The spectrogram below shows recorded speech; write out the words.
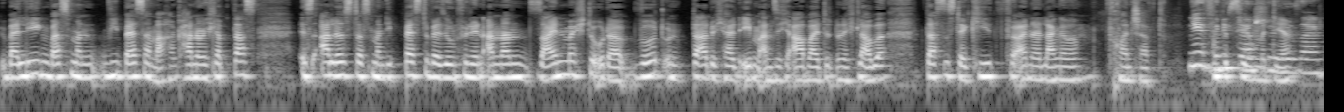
überlegen, was man wie besser machen kann. Und ich glaube, das ist alles, dass man die beste Version für den anderen sein möchte oder wird und dadurch halt eben an sich arbeitet. Und ich glaube, das ist der Key für eine lange Freundschaft. Nee, finde ich sehr schön gesagt.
